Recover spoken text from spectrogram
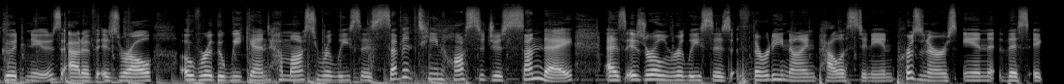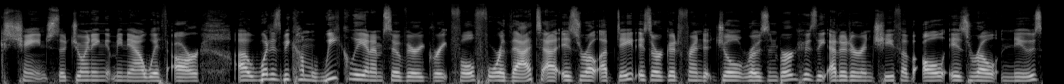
good news out of Israel over the weekend. Hamas releases 17 hostages Sunday as Israel releases 39 Palestinian prisoners in this exchange. So, joining me now with our uh, what has become weekly, and I'm so very grateful for that uh, Israel update, is our good friend Joel Rosenberg, who's the editor in chief of All Israel News.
